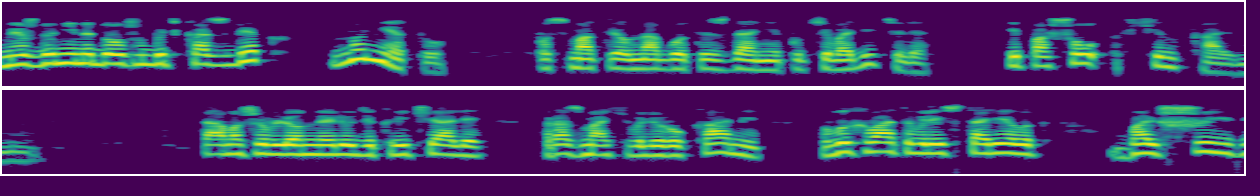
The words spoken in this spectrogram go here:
Между ними должен быть Казбек, но нету. Посмотрел на год издания путеводителя и пошел в Хинкальную. Там оживленные люди кричали, размахивали руками, выхватывали из тарелок большие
